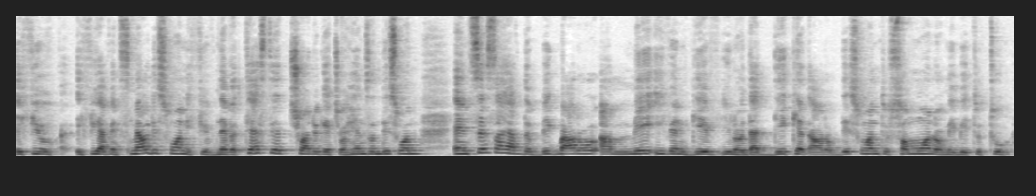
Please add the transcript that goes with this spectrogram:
if you if you haven't smelled this one if you've never tested try to get your hands on this one. And since I have the big bottle I may even give you know that decant out of this one to someone or maybe to two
